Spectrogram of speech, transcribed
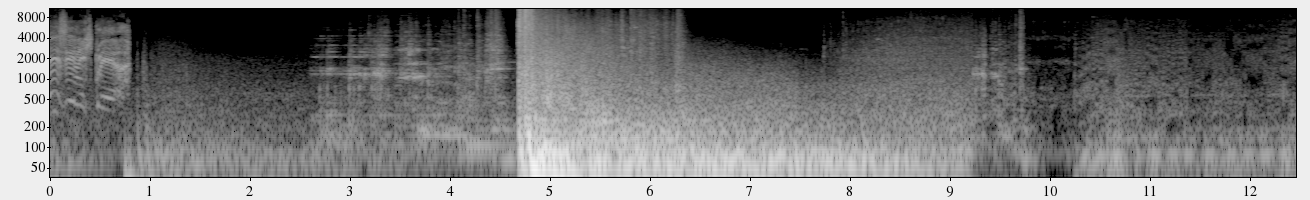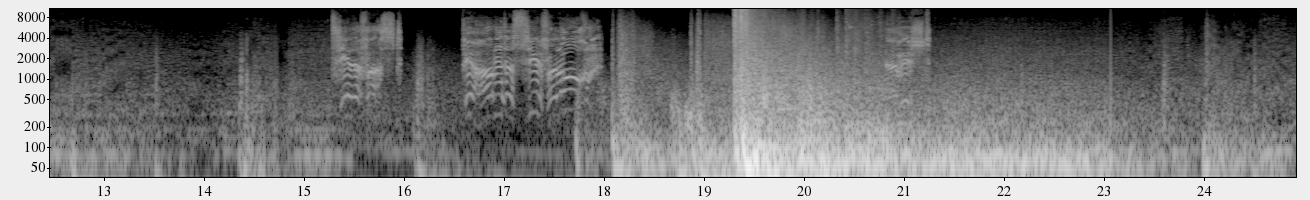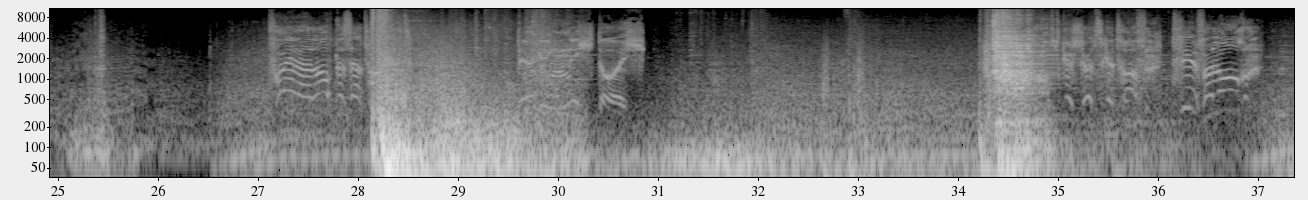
sehe sie nicht mehr. Geschütz getroffen. Ziel verloren.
